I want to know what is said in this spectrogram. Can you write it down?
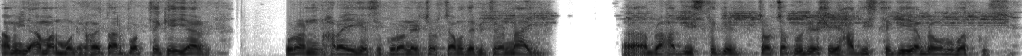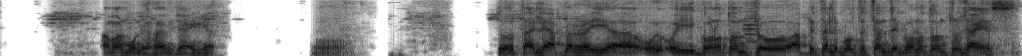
আমি আমার মনে হয় তারপর থেকেই আর কোরআন হারাই গেছে কোরআনের চর্চা আমাদের ভিতরে নাই। আমরা হাদিস থেকে চর্চা করে সেই হাদিস থেকেই আমরা অনুবাদ করছি। আমার মনে হয় আমি জানি না। ও, তো তাইলে আপনার ওই- ওই গণতন্ত্র আপনি তাহলে বলতে চান যে গণতন্ত্র জায়েজ?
